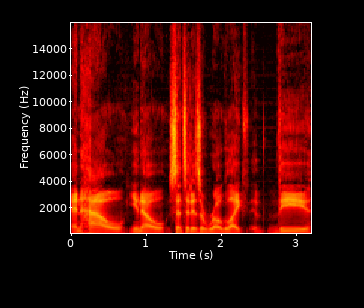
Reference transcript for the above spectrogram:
and how you know since it is a roguelike the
